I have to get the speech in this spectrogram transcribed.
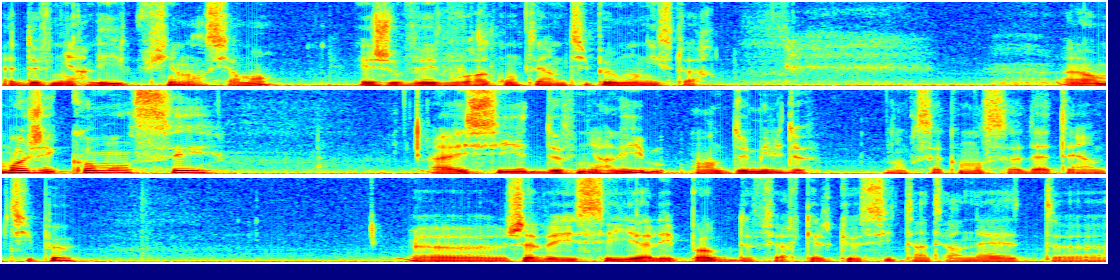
à devenir libre financièrement, et je vais vous raconter un petit peu mon histoire. Alors moi j'ai commencé à essayer de devenir libre en 2002, donc ça commence à dater un petit peu. Euh, j'avais essayé à l'époque de faire quelques sites internet. Euh,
